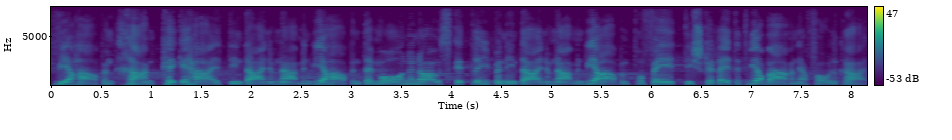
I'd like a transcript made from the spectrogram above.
Wir haben Kranke geheilt in deinem Namen. Wir haben Dämonen ausgetrieben in deinem Namen. Wir haben prophetisch geredet. Wir waren erfolgreich.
